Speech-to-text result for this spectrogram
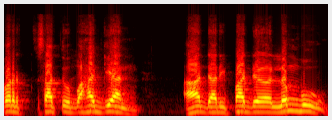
per satu bahagian ha, daripada lembu.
